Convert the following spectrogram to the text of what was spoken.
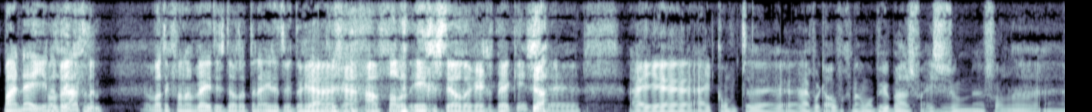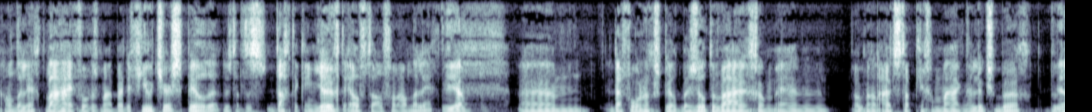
maar nee, Wat weet je inderdaad. van hem? Wat ik van hem weet is dat het een 21-jarige aanvallend ingestelde rechtsback is. Ja. Eh, hij, eh, hij, komt, eh, hij wordt overgenomen op huurbasis voor één seizoen eh, van eh eh, Anderlecht. Waar Ja. hij volgens mij bij de Futures speelde. Dus dat is, dacht ik, een jeugdelftal van Anderlecht. Ja, Ehm, daarvoor nog gespeeld bij Zulte Waregem. En ook nog een uitstapje gemaakt naar Luxemburg. Doe de ja,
